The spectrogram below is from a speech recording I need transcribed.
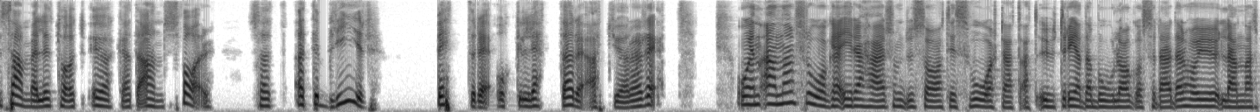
samhället ta ett ökat ansvar så att, att det blir bättre och lättare att göra rätt. Och en annan fråga i det här som du sa att det är svårt att, att utreda bolag och sådär. Där har ju Lennart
